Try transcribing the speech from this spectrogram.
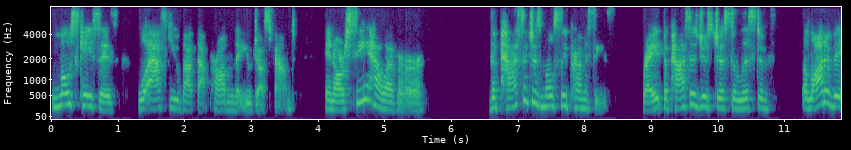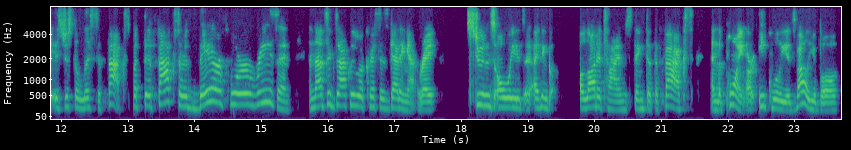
most cases will ask you about that problem that you just found. In RC, however, the passage is mostly premises, right? The passage is just a list of a lot of it is just a list of facts, but the facts are there for a reason. And that's exactly what Chris is getting at, right? Students always, I think a lot of times think that the facts and the point are equally as valuable,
